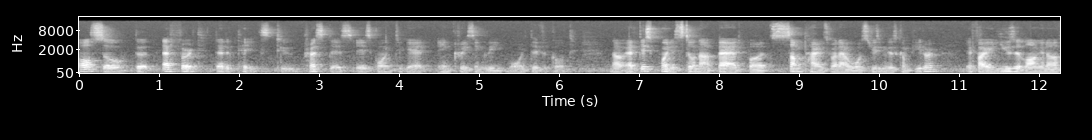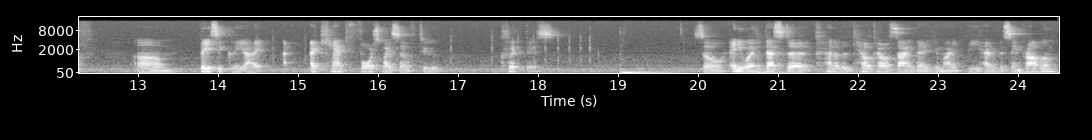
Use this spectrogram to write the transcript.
Also, the effort that it takes to press this is going to get increasingly more difficult. Now, at this point, it's still not bad, but sometimes when I was using this computer, if I use it long enough, um, basically I, I can't force myself to click this. So anyway, that's the kind of the telltale sign that you might be having the same problem.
